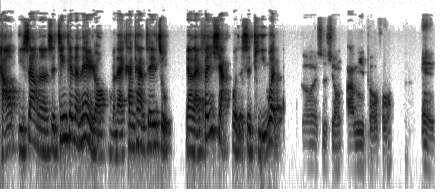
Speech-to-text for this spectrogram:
好，以上呢是今天的内容，我们来看看这一组要来分享或者是提问。各位师兄，阿弥陀佛。哎，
